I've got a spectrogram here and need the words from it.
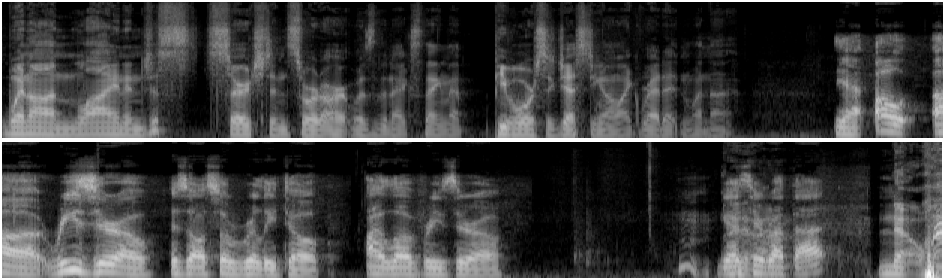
went online and just searched, and Sword Art was the next thing that people were suggesting on like Reddit and whatnot. Yeah. Oh, uh, ReZero is also really dope. I love ReZero. Hmm. You guys hear about that? No, I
